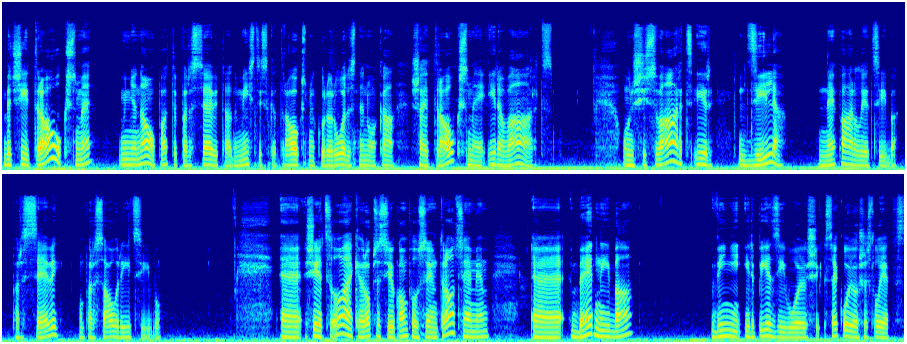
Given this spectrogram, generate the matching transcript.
Bet šī trauksme, viņa nav pati par sevi tāda mistiska trauksme, kura rodas ne no kā. Šai trauksmei ir vārds. Un šis vārds ir dziļa nepārliecība par sevi un par savu rīcību. E, šie cilvēki ar obsesiju kompulsiju traucējumiem bērnībā viņi ir piedzīvojuši sekojošas lietas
